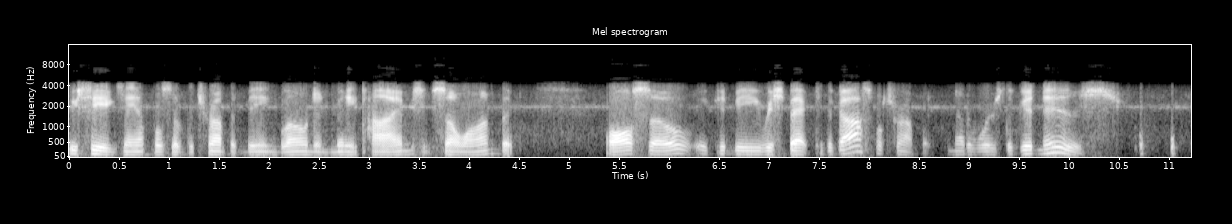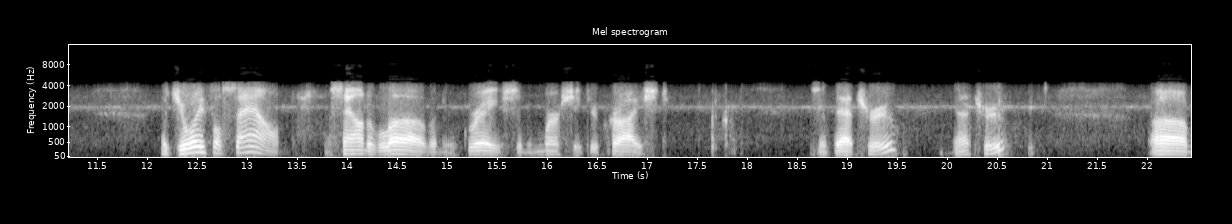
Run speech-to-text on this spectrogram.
we see examples of the trumpet being blown in many times and so on, but also it could be respect to the gospel trumpet. In other words, the good news, a joyful sound a sound of love and of grace and of mercy through Christ. Isn't that true? Isn't that true? Um,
